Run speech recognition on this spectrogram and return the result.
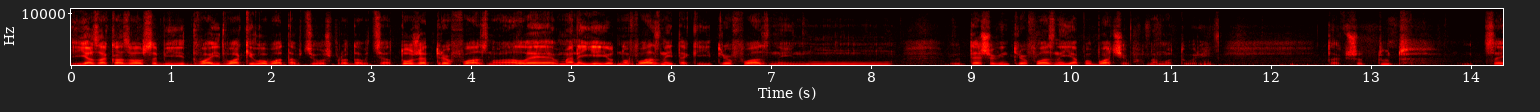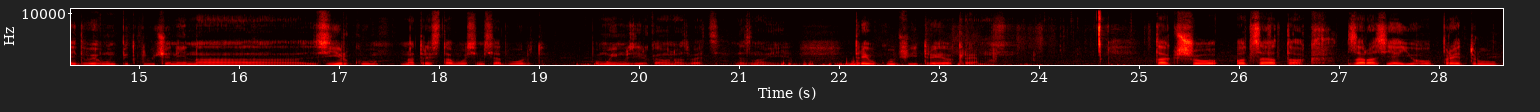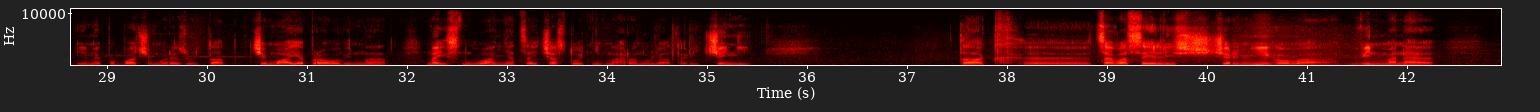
Я заказував собі 2,2 кВт в цього ж продавця, теж трьохфазного, але в мене є і однофазний такий, і трьохфазний. Ну, те, що він трьохфазний, я побачив на моторі. Так що тут цей двигун підключений на зірку на 380 вольт. По-моєму, зірка вона зветься, не знаю. її. Три в кучу і три окремо. Так що оце так. Зараз я його притру і ми побачимо результат. Чи має право він на, на існування цей частотник на грануляторі, чи ні. Так, е, це Василь із Чернігова. Він мене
